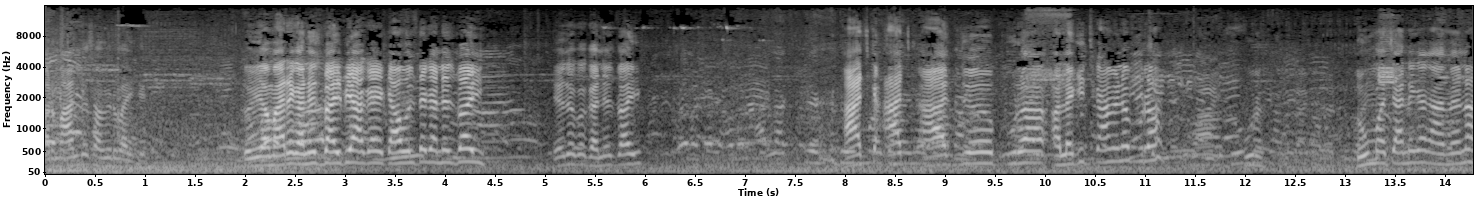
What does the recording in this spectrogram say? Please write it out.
अरमान थे समीर भाई के। तो ये हमारे गणेश भाई भी आ गए। क्या बोलते गणेश भाई? ये देखो गणेश भाई। आज का आज आज पूरा अलग ही काम है ना पूरा? पूरा धूम मचाने का काम है ना?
